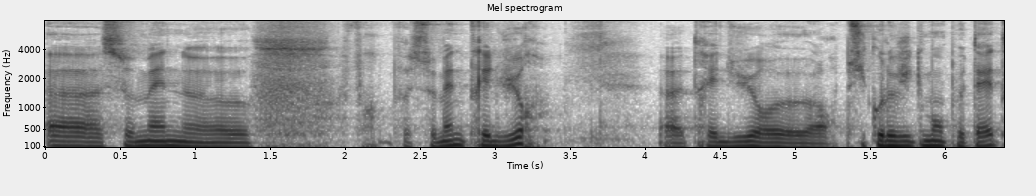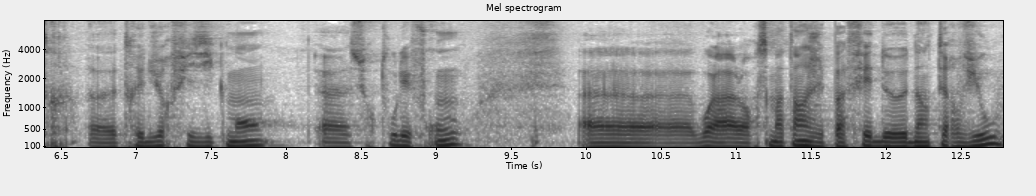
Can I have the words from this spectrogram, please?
semaine, semaine très dure, très dure alors psychologiquement peut-être, très dure physiquement, sur tous les fronts. Voilà, alors ce matin j'ai pas fait d'interview,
